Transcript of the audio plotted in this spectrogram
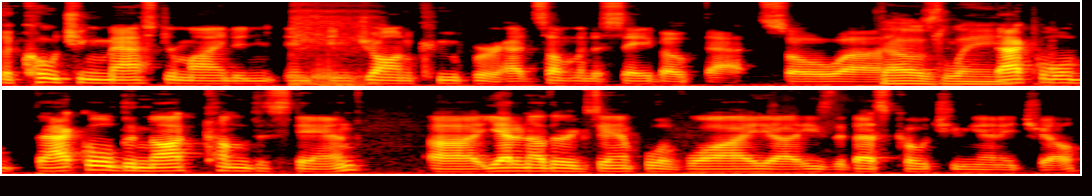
the coaching mastermind in, in, in Jon Cooper had something to say about that. So uh, That was lame. that goal that goal did not come to stand. Uh, yet another example of why uh, he's the best coach in the NHL.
